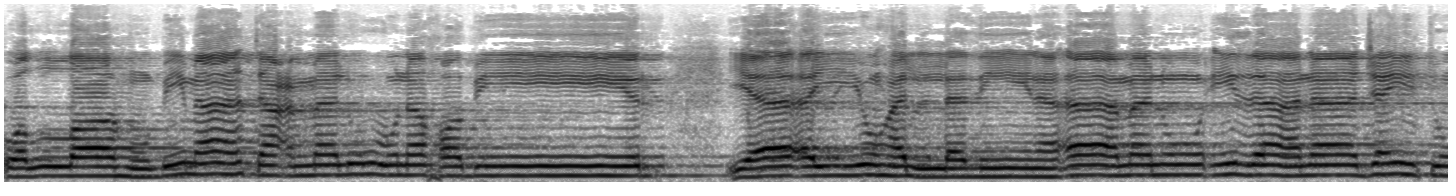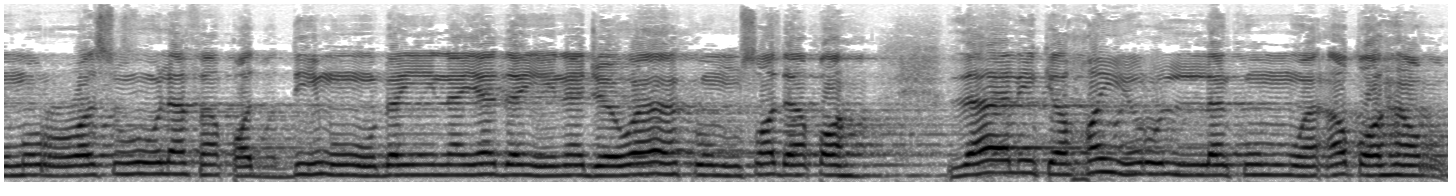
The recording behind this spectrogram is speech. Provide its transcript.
والله بما تعملون خبير يا أيها الذين آمنوا إذا ناجيتم الرسول فقدموا بين يدي نجواكم صدقة ذلك خير لكم وأطهر.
